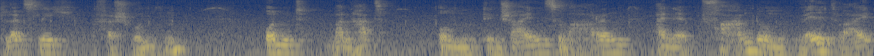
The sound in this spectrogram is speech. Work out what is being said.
plötzlich verschwunden. Und man hat, um den Schein zu wahren, eine Fahndung weltweit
